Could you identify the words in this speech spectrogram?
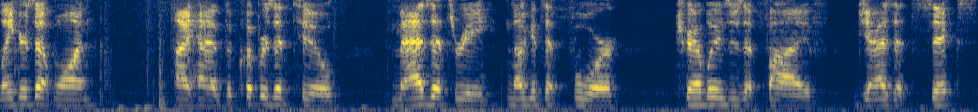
Lakers at one. I have the Clippers at two, Mavs at three, Nuggets at four, Trailblazers at five, Jazz at six,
